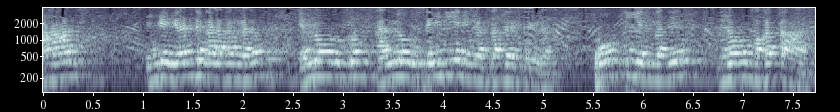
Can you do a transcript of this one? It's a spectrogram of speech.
ஆனால் இங்கே இரண்டு கழகங்களும் எல்லோருக்கும் நல்ல ஒரு செய்தியை நீங்கள் தந்திருக்கிறீர்கள். போட்டி என்பது மிகவும் மகத்தானது.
